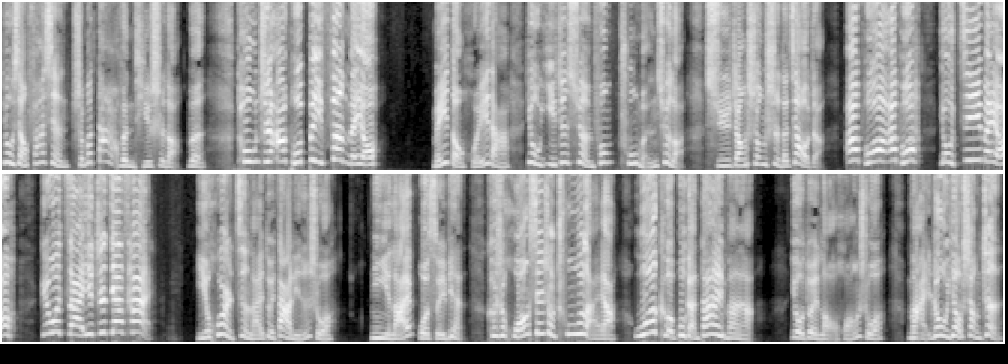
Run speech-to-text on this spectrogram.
又像发现什么大问题似的问：“通知阿婆备饭没有？”没等回答，又一阵旋风出门去了，虚张声势的叫着：“阿婆阿婆，有鸡没有？给我宰一只夹菜。”一会儿进来对大林说：“你来我随便，可是黄先生出来呀，我可不敢怠慢啊。”又对老黄说：“买肉要上阵。”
